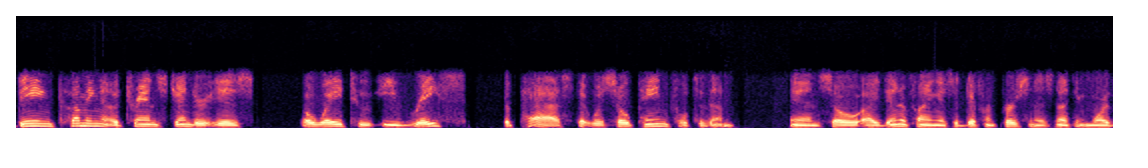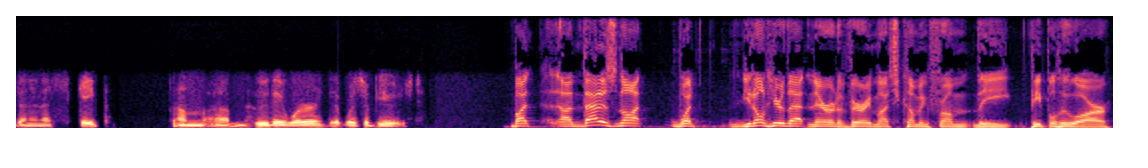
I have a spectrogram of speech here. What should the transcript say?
being becoming a transgender is a way to erase the past that was so painful to them. And so identifying as a different person is nothing more than an escape from um, who they were that was abused. But uh, that is not what you don't hear that narrative very much coming from the people who are,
